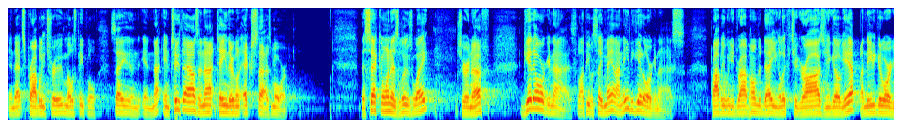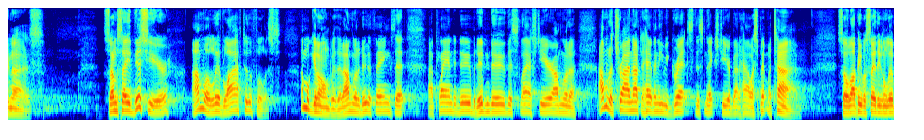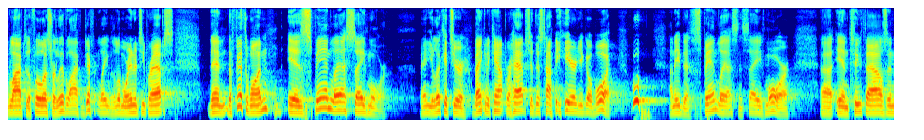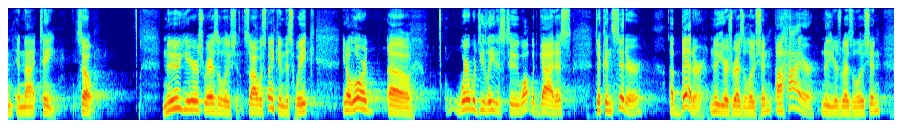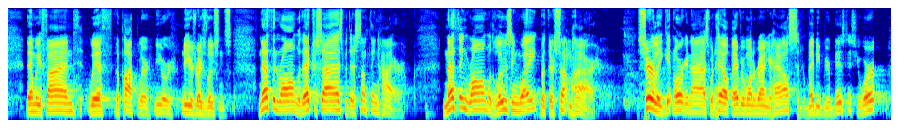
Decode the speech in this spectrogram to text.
and that's probably true. Most people say in, in, in 2019 they're going to exercise more. The second one is lose weight. Sure enough. Get organized. A lot of people say, man, I need to get organized. Probably when you drive home today, you can look at your garage and you go, yep, I need to get organized. Some say this year, I'm going to live life to the fullest. I'm going to get on with it. I'm going to do the things that I planned to do but didn't do this last year. I'm going to, I'm going to try not to have any regrets this next year about how I spent my time. So a lot of people say they're going to live life to the fullest or live life differently with a little more energy, perhaps. Then the fifth one is spend less, save more. And you look at your banking account perhaps at this time of year and you go, boy, whew, I need to spend less and save more uh, in 2019. So, New Year's resolution. So I was thinking this week, you know, Lord, uh, where would you lead us to? What would guide us to consider a better New Year's resolution, a higher New Year's resolution than we find with the popular New, Year, New Year's resolutions. Nothing wrong with exercise, but there's something higher. Nothing wrong with losing weight, but there's something higher. Surely getting organized would help everyone around your house and maybe your business, your work,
